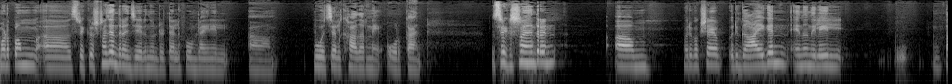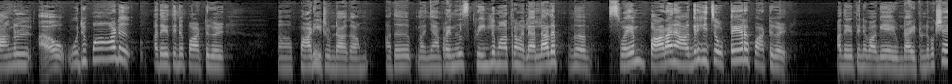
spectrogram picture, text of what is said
നമ്മോടൊപ്പം ശ്രീ കൃഷ്ണചന്ദ്രൻ ചേരുന്നുണ്ട് ടെലിഫോൺ ലൈനിൽ. പൂച്ചൽ ഖാദറിനെ ഓർക്കാൻ. ശ്രീ കൃഷ്ണചന്ദ്രൻ ഒരു പക്ഷേ ഒരു ഗായകൻ എന്ന നിലയിൽ താങ്കൾ ഒരുപാട് അദ്ദേഹത്തിന്റെ പാട്ടുകൾ പാടിയിട്ടുണ്ടാകാം. അത് ഞാൻ പറയുന്നത് സ്ക്രീനിൽ മാത്രമല്ല അല്ലാതെ സ്വയം പാടാൻ ആഗ്രഹിച്ച ഒട്ടേറെ പാട്ടുകൾ അദ്ദേഹത്തിന്റെ വകയായി ഉണ്ടായിട്ടുണ്ട്. പക്ഷേ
